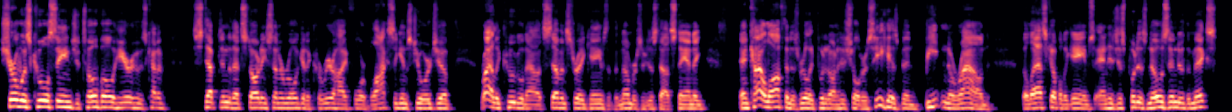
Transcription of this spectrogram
Sure was cool seeing Jitoboh here, who's kind of stepped into that starting center role, get a career high four blocks against Georgia. Riley Kugel now at seven straight games that the numbers are just outstanding. And Kyle Lofton has really put it on his shoulders. He has been beaten around the last couple of games and has just put his nose into the mix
